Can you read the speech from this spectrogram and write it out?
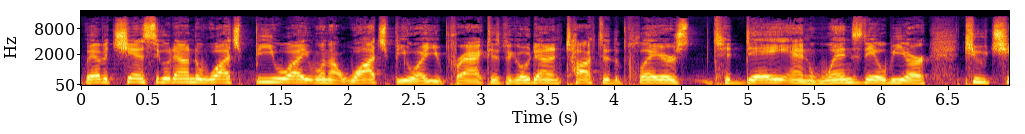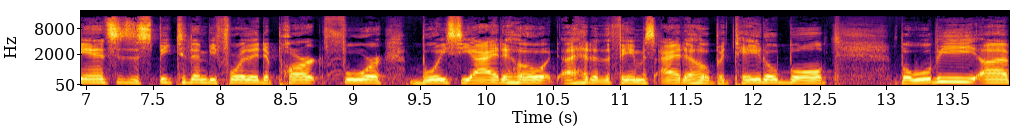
We have a chance to go down to watch BYU, well, not watch BYU practice, but go down and talk to the players today and Wednesday will be our two chances to speak to them before they depart for Boise, Idaho, ahead of the famous Idaho Potato Bowl. But we'll be uh,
